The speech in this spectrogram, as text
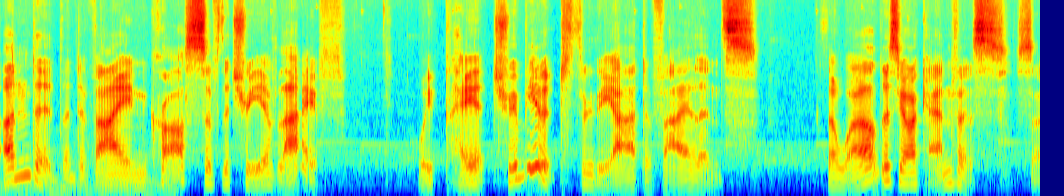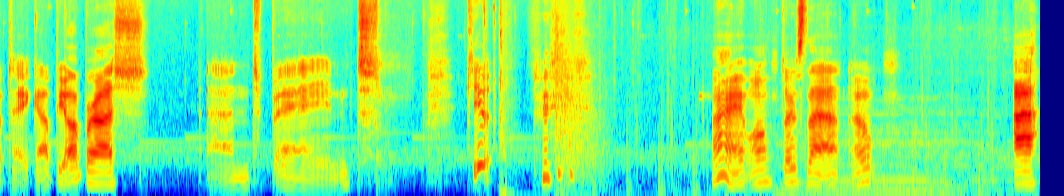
under the divine cross of the tree of life. We pay it tribute through the art of violence. The world is your canvas, so take up your brush and paint. Cute. Alright, well, there's that. Oh. Ah.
